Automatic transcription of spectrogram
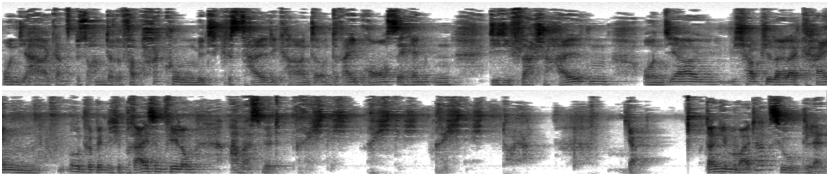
und ja, ganz besondere Verpackungen mit Kristalldekanter und drei Bronzehänden, die die Flasche halten. Und ja, ich habe hier leider keine unverbindliche Preisempfehlung, aber es wird richtig, richtig, richtig teuer. Ja, dann gehen wir weiter zu Glen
